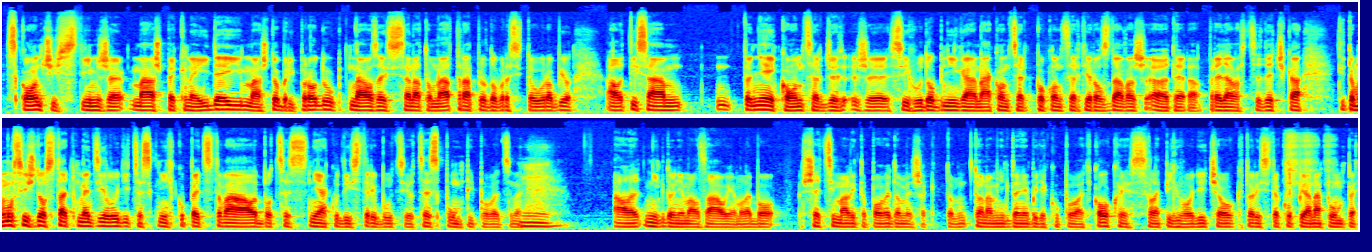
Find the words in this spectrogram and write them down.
skončíš s tým, že máš pekné idei, máš dobrý produkt, naozaj si sa na tom natrápil, dobre si to urobil, ale ty sám to nie je koncert, že, že si hudobník a na koncert po koncerte rozdávaš, e, teda predávaš CDčka. Ty to musíš dostať medzi ľudí cez knihkupectva alebo cez nejakú distribúciu, cez pumpy povedzme. Mm. Ale nikto nemal záujem, lebo všetci mali to povedomie, však to, to nám nikto nebude kupovať. Koľko je slepých vodičov, ktorí si to kúpia na pumpe.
